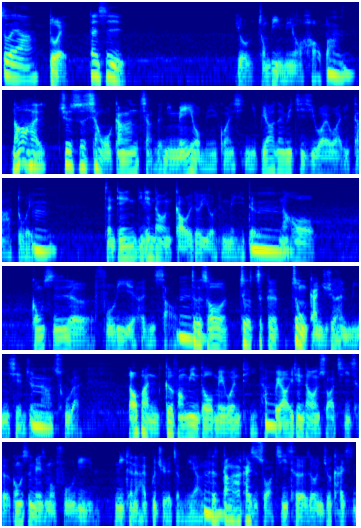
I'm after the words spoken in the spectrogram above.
对啊，对，但是有总比没有好吧。嗯。然后还就是像我刚刚讲的，你没有没关系，你不要在那边唧唧歪歪一大堆，嗯，整天一天到晚搞一堆有的没的，嗯，然后公司的福利也很少，嗯，这个时候这个这个这种感觉就很明显，就拿出来，嗯，老板各方面都没问题，他不要一天到晚耍机车，公司没什么福利，你可能还不觉得怎么样，嗯，可是当他开始耍机车的时候，你就开始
